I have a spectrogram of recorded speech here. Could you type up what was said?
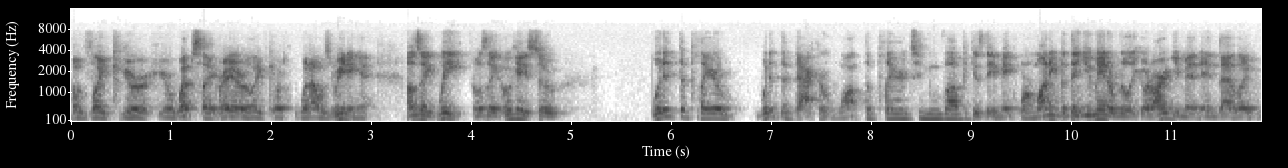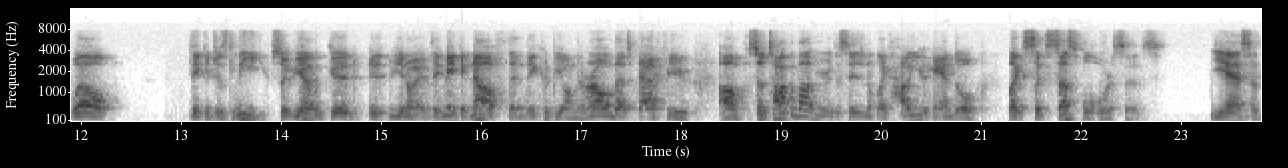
of like your your website, right? Or like when I was reading it, I was like, wait, I was like, okay, so wouldn't the player, wouldn't the backer want the player to move up because they make more money? But then you made a really good argument in that, like, well, they could just leave. So if you have a good, you know, if they make enough, then they could be on their own. That's bad for you. Um, so talk about your decision of like how you handle like successful horses. yeah, so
